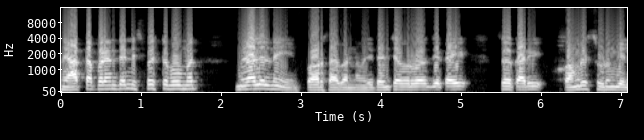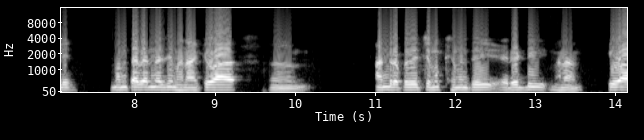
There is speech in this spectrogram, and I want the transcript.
आणि आतापर्यंत त्यांनी स्पष्ट बहुमत मिळालेलं नाही पवार साहेबांना. म्हणजे त्यांच्याबरोबर जे काही सहकारी काँग्रेस सोडून गेले ममता बॅनर्जी म्हणा किंवा अं, आंध्र प्रदेशचे मुख्यमंत्री रेड्डी म्हणा किंवा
